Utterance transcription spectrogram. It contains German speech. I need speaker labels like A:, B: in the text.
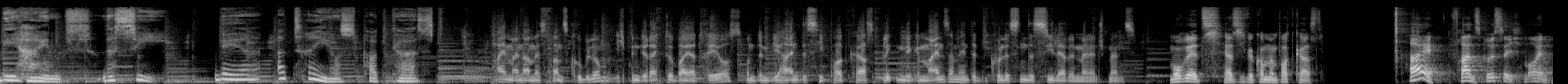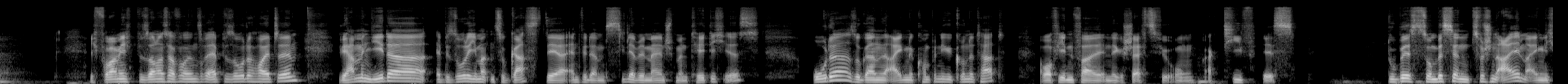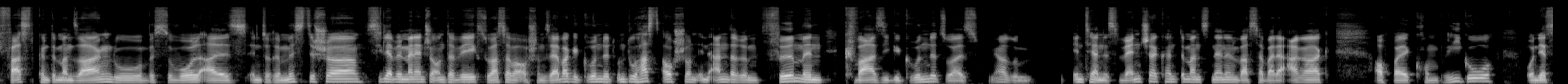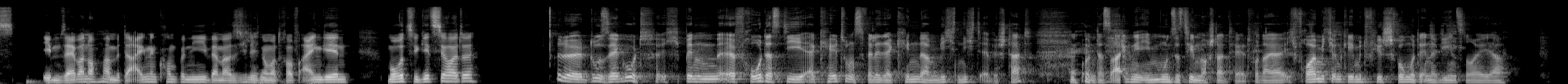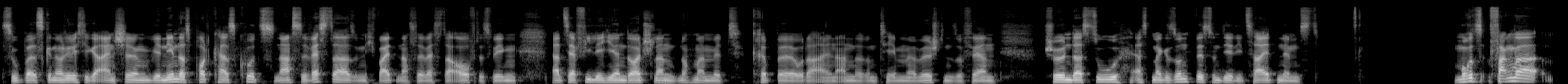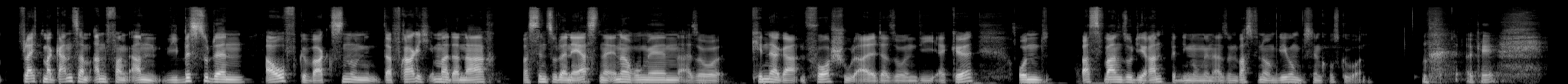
A: Behind the Sea, der Atreus Podcast.
B: Hi, mein Name ist Franz Kubilum, ich bin Direktor bei Atreus und im Behind the Sea Podcast blicken wir gemeinsam hinter die Kulissen des Sea-Level Managements. Moritz, herzlich willkommen im Podcast.
C: Hi, Franz, grüß dich, moin.
B: Ich freue mich besonders auf unsere Episode heute. Wir haben in jeder Episode jemanden zu Gast, der entweder im C-Level Management tätig ist oder sogar eine eigene Company gegründet hat, aber auf jeden Fall in der Geschäftsführung aktiv ist. Du bist so ein bisschen zwischen allem eigentlich fast, könnte man sagen. Du bist sowohl als interimistischer C-Level-Manager unterwegs, du hast aber auch schon selber gegründet und du hast auch schon in anderen Firmen quasi gegründet, so als ja, so ein internes Venture könnte man es nennen, was da bei der ARAG, auch bei Combrigo und jetzt eben selber nochmal mit der eigenen Company, werden wir sicherlich nochmal drauf eingehen. Moritz, wie geht's dir heute?
C: Du, sehr gut. Ich bin äh, froh, dass die Erkältungswelle der Kinder mich nicht erwischt hat und das eigene Immunsystem noch standhält. Von daher, ich freue mich und gehe mit viel Schwung und Energie ins neue Jahr.
B: Super, ist genau die richtige Einstellung. Wir nehmen das Podcast kurz nach Silvester, also nicht weit nach Silvester auf. Deswegen hat es ja viele hier in Deutschland nochmal mit Grippe oder allen anderen Themen erwischt. Insofern schön, dass du erstmal gesund bist und dir die Zeit nimmst. Moritz, fangen wir vielleicht mal ganz am Anfang an. Wie bist du denn aufgewachsen? Und da frage ich immer danach, was sind so deine ersten Erinnerungen? Also Kindergarten, Vorschulalter, so in die Ecke. Und was waren so die Randbedingungen? Also in was für einer Umgebung bist du denn groß geworden?
C: Okay.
